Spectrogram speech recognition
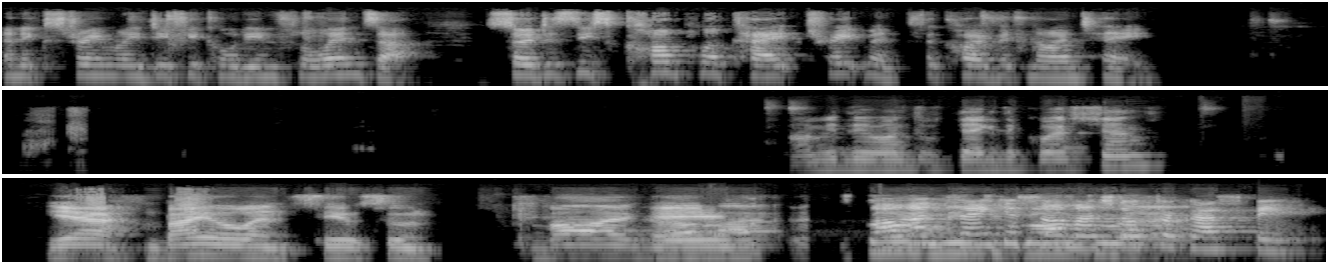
an extremely difficult influenza. So, does this complicate treatment for COVID 19? Ami, do you want to take the question? Yeah, bye, Oren. See you soon. Bye. Uh, Oren, thank you so much, Dr. Caspi.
